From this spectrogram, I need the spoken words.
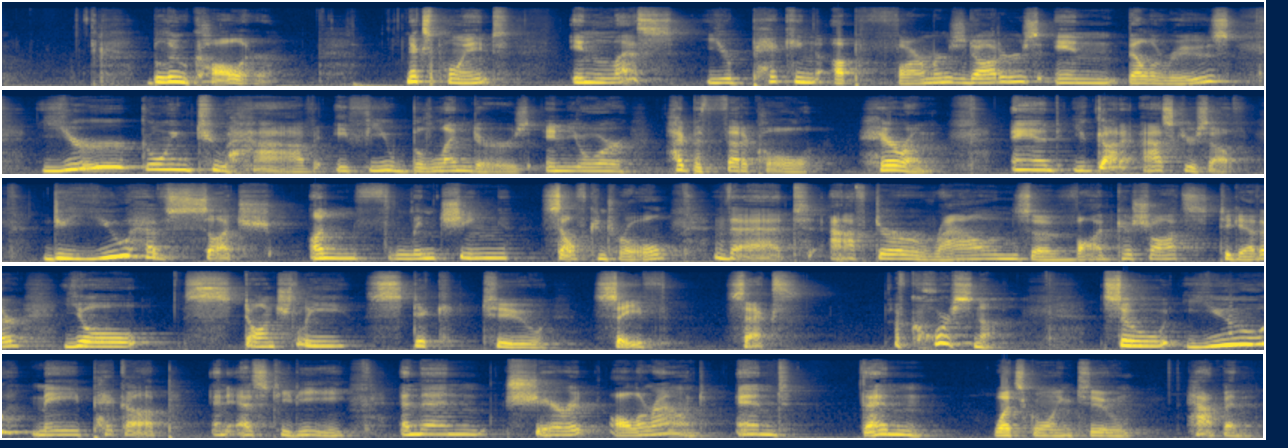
blue collar. Next point unless you're picking up farmers' daughters in Belarus, you're going to have a few blenders in your hypothetical harem. And you got to ask yourself do you have such unflinching self control that after rounds of vodka shots together, you'll staunchly stick to safe sex? Of course not. So you may pick up an STD and then share it all around. And then what's going to happen?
